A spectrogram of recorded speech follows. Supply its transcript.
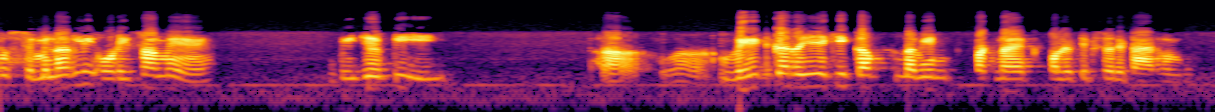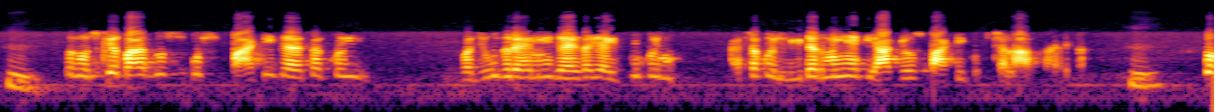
तो सिमिलरली ओडिशा में बीजेपी वेट कर रही है कि कब नवीन पटनायक पॉलिटिक्स से रिटायर होंगे। हम्म। तो उसके बाद उस उस पार्टी का ऐसा कोई वजूद रह नहीं जाएगा या इतनी कोई ऐसा कोई लीडर नहीं है कि आके उस पार्टी को चला पाएगा। हम्म। तो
